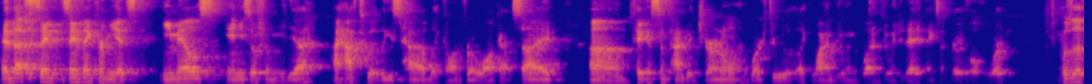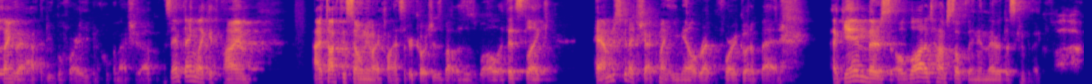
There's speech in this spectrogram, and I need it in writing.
And that's the same same thing for me. It's emails, any social media. I have to at least have like gone for a walk outside, um, taken some time to journal and work through like why I'm doing what I'm doing today, things I'm grateful for those are the things I have to do before I even open that shit up. Same thing, like if I'm, I talk to so many of my clients that are coaches about this as well. If it's like, hey, I'm just gonna check my email right before I go to bed. Again, there's a lot of times something in there that's gonna be like, fuck,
